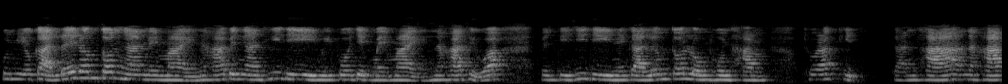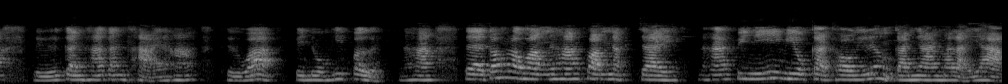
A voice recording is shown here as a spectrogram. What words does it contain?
คุณมีโอกาสได้เริ่มต้นงานใหม่ ๆนะคะ เป็นงานที่ดีมีโปรเจกต์ใหม่ ๆนะคะ ถือว่าเป็นปีที่ดีในการเริ่มต้นลงทุนทำธุรกิจ การค้านะคะ หรือการค้าการขายนะคะ ถือว่าเป็นดวงที่เปิดนะคะ แต่ต้องระวังนะคะความหนักใจนะคะปีนี้มีโอกาสทองในเรื่องของการงานมาหลายอย่าง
